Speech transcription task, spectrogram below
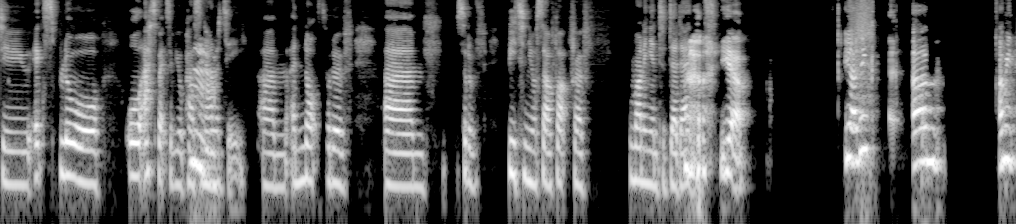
to explore all aspects of your hmm. personality mm. and not sort of um, sort of beating yourself up for running into dead ends. yeah, yeah. I think. Um, I mean,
